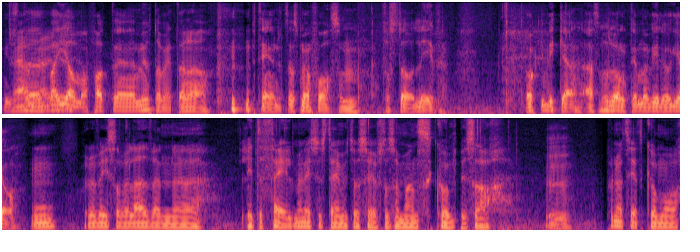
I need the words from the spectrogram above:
Just, Ja, eh, men- vad gör man för att uh, motarbeta det här beteendet hos människor som förstör liv? Och vilka, alltså hur långt är man villig att gå? Mm. Och det visar väl även eh, lite fel med det systemet också eftersom hans kompisar Mm. på något sätt kommer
